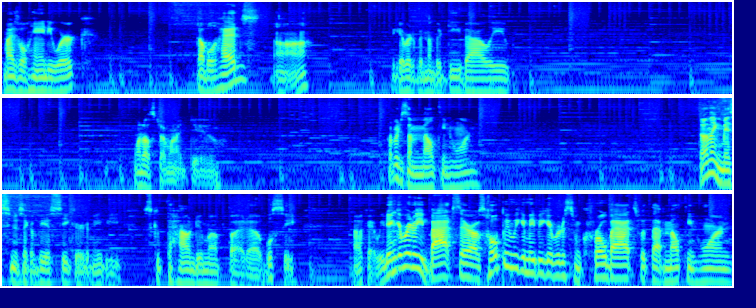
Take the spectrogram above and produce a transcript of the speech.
Might as well handiwork. Double heads. Uh -huh. We get rid of another D Valley. What else do I want to do? Probably just a melting horn. The only thing missing is like a VS Seeker to maybe scoop the Houndoom up, but uh, we'll see. Okay, we didn't get rid of any bats there. I was hoping we could maybe get rid of some Crobats with that melting horn.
